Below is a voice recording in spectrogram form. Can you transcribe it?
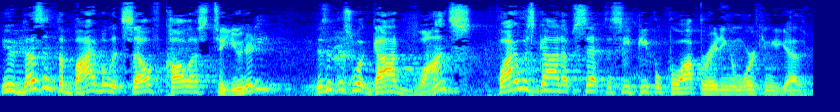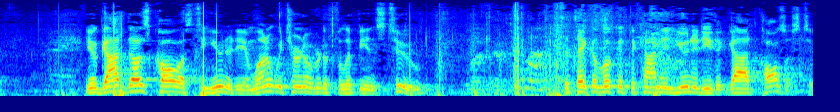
You know, doesn't the Bible itself call us to unity? Isn't this what God wants? Why was God upset to see people cooperating and working together? You know, God does call us to unity, and why don't we turn over to Philippians 2 to take a look at the kind of unity that God calls us to?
